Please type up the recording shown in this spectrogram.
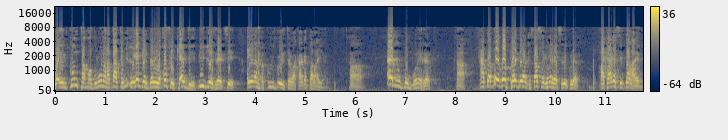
wa in kunta madluuman haddaad tahay mid laga gardarayo qofay kaa dileen dhiiggiaad raadsee ayadana ha kulli goyrta waa kaaga darayaan. Aaday u buunbuuneen reerka. Xataa hadday qof kaa dilaan qisaas lagama raadsaday kulaaf ha kaaga sii daraayan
